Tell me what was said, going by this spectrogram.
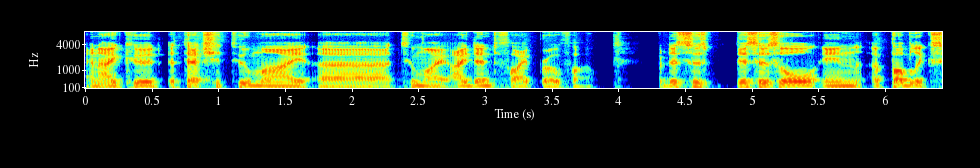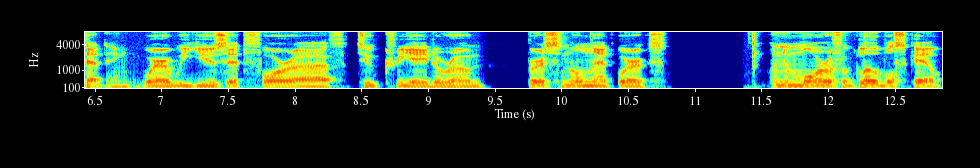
and I could attach it to my uh, to my Identifi profile. But this is this is all in a public setting where we use it for uh, to create our own personal networks on a more of a global scale.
